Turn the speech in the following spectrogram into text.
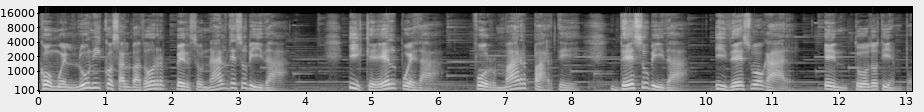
como el único Salvador personal de su vida y que Él pueda formar parte de su vida y de su hogar en todo tiempo.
